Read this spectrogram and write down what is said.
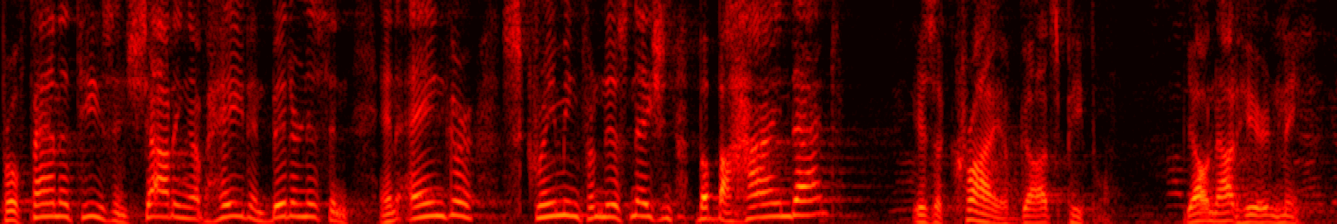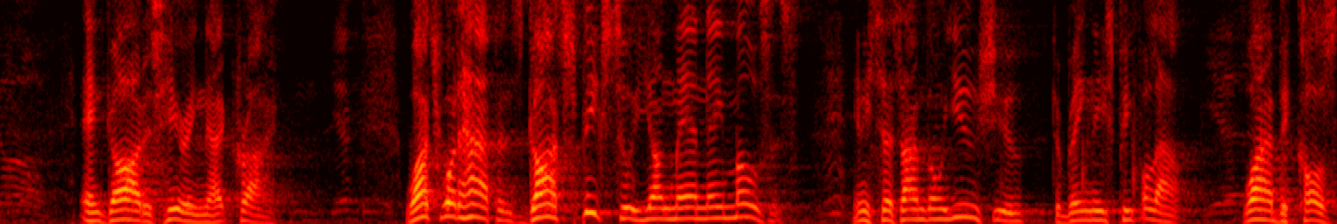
profanities and shouting of hate and bitterness and, and anger screaming from this nation. But behind that is a cry of God's people. Y'all not hearing me. And God is hearing that cry. Watch what happens. God speaks to a young man named Moses. And he says, I'm going to use you to bring these people out. Why? Because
